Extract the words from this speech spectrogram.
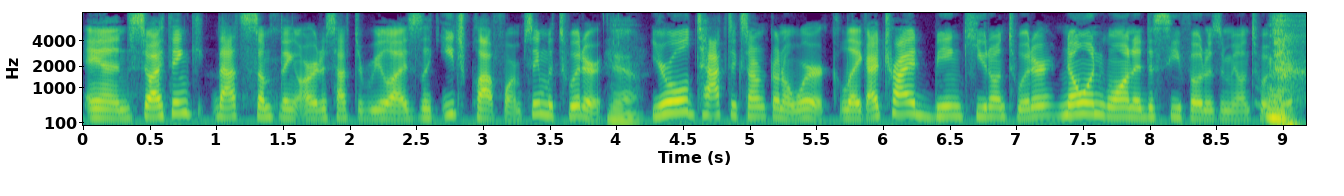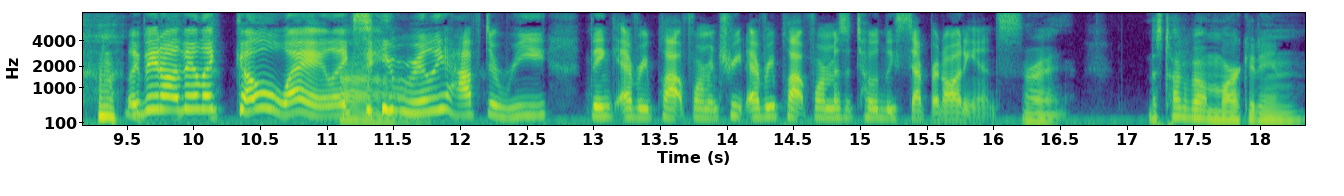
And so i think that's something artists have to realize like each platform same with twitter. Yeah. your old tactics aren't going to work. Like i tried being cute on twitter. No one wanted to see photos of me on twitter. Like they don't they like go away. Like so you Ah. really have to rethink every platform and treat every platform as a totally separate audience. Right. Let's talk about marketing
